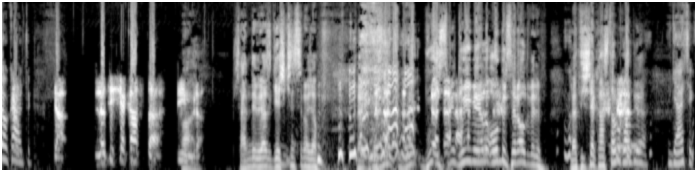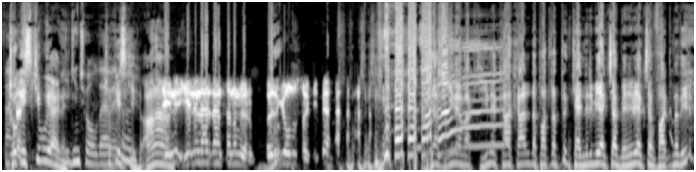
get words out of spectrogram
yok artık. ya Latisha Kasta diyeyim Vay. biraz. Sen de biraz geçkinsin hocam. Ben- bu, bu ismi duymayalı 11 sene oldu benim. Latişe kasta mı kaldı ya? Gerçekten. Çok eski bu yani. ilginç oldu evet. Çok eski. Ana. Yeni, yenilerden tanımıyorum. Özgü Ulusoy? Hocam yine bak yine kahkahanı da patlattın. Kendini mi yakacaksın beni mi yakacaksın farkında değilim.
